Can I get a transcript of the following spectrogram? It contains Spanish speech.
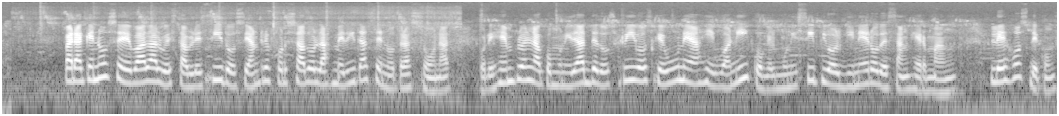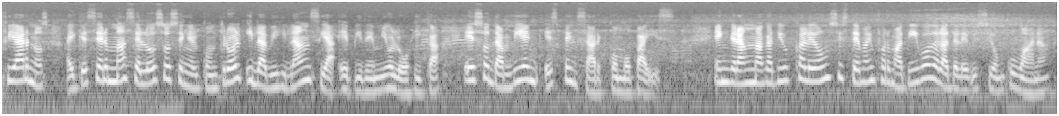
Para que no se evada lo establecido, se han reforzado las medidas en otras zonas, por ejemplo en la comunidad de Dos Ríos que une a Jiguaní con el municipio holguinero de San Germán. Lejos de confiarnos, hay que ser más celosos en el control y la vigilancia epidemiológica. Eso también es pensar como país. En Gran Macatiusca León, Sistema Informativo de la Televisión Cubana.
